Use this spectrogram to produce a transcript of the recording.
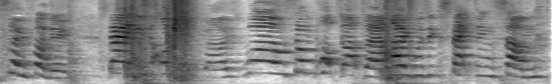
so funny. That is guys. Whoa, some popped up there. I was expecting some.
